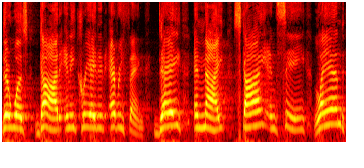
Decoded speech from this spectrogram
there was God and He created everything day and night, sky and sea, land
